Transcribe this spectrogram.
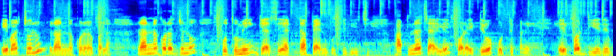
এবার চলুন রান্না করার পালা। রান্না করার জন্য প্রথমেই গ্যাসে একটা প্যান বসিয়ে দিয়েছি। আপনারা চাইলে কড়াইতেও করতে পারেন। এরপর দিয়ে দেব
